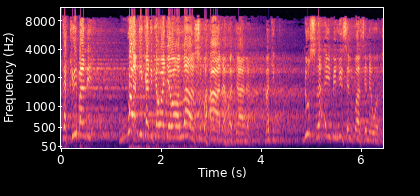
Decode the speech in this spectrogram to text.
takriban wengi katika waja wa Allah subhanahu wa ta'ala. Baki nusra ibilisi alikuwa aseme wote.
